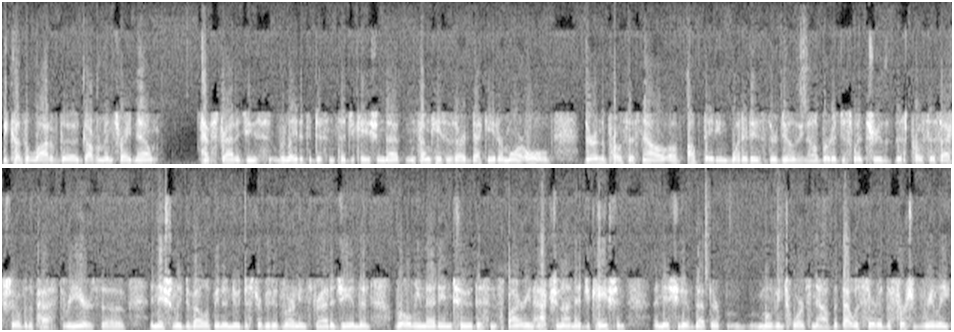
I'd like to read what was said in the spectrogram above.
because a lot of the governments right now have strategies related to distance education that in some cases are a decade or more old. They're in the process now of updating what it is they're doing. Alberta just went through this process actually over the past three years, uh, initially developing a new distributed learning strategy and then rolling that into this inspiring action on education initiative that they're moving towards now. But that was sort of the first really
